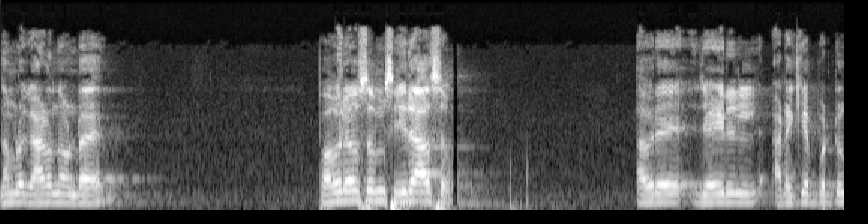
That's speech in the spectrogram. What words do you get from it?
നമ്മൾ കാണുന്നുണ്ട് പൗലോസും സീരാസും അവർ ജയിലിൽ അടയ്ക്കപ്പെട്ടു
